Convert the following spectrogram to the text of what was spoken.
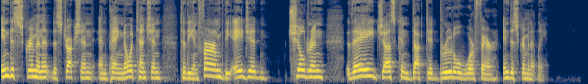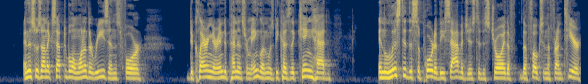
Indiscriminate destruction and paying no attention to the infirmed, the aged, children. They just conducted brutal warfare indiscriminately. And this was unacceptable. And one of the reasons for declaring their independence from England was because the king had enlisted the support of these savages to destroy the, the folks in the frontier.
